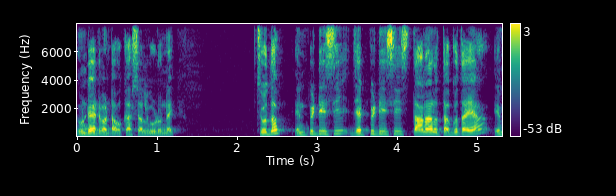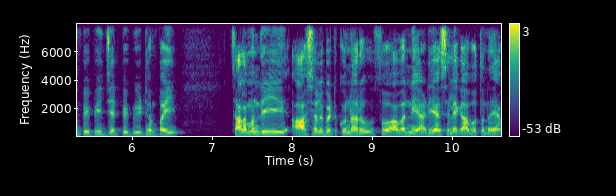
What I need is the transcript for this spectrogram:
ఉండేటువంటి అవకాశాలు కూడా ఉన్నాయి. చూద్దాం. ఎన్పిటిసి జెడ్పీటీసీ స్థానాలు తగ్గుతాయా? ఎంపీపీ జెడ్పీ పీఠంపై చాలామంది ఆశలు పెట్టుకున్నారు. సో అవన్నీ అడియాసలే కాబోతున్నాయా?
